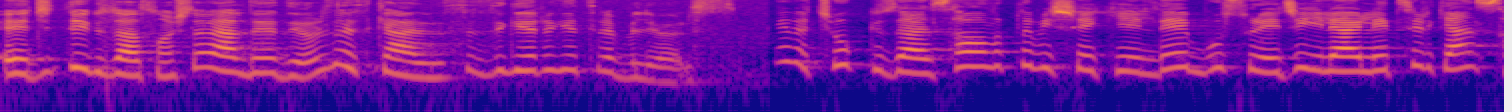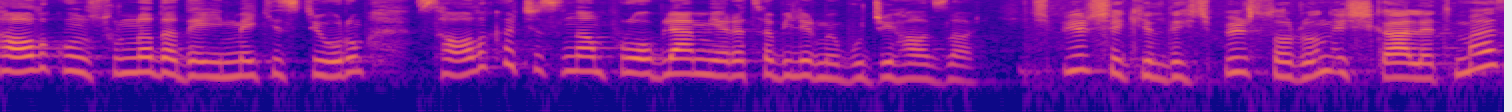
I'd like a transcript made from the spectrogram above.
E, ciddi güzel sonuçlar elde ediyoruz. Eski halinizi sizi geri getirebiliyoruz. Evet çok güzel, sağlıklı bir şekilde bu süreci ilerletirken sağlık unsuruna da değinmek istiyorum. Sağlık açısından problem yaratabilir mi bu cihazlar? Hiçbir şekilde hiçbir sorun işgal etmez.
